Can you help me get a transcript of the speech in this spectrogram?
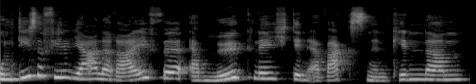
Und diese filiale Reife ermöglicht den erwachsenen Kindern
